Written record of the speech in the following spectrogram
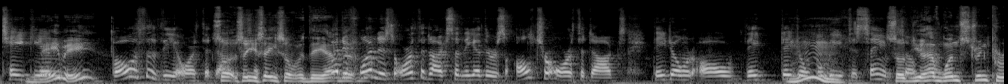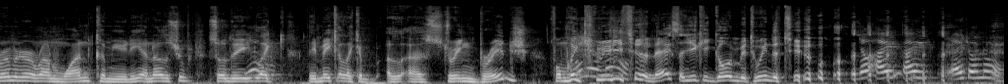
take Maybe. in both of the orthodox so so you're saying so they have but the- if one is orthodox and the other is ultra orthodox they don't all they they don't believe the same Hmm. so, you have one string perimeter around one community, another string. So they Yeah. like they make it like a, a, a string bridge from one community know. to the next, and you can go in between the two. no I, I i don't know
